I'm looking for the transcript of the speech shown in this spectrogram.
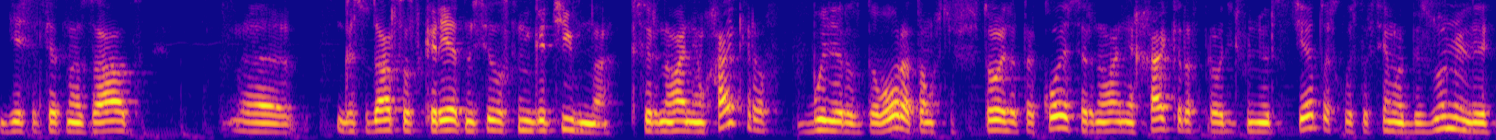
10 лет назад, э, государство скорее относилось негативно к соревнованиям хакеров. Были разговоры о том, что что это такое, соревнования хакеров проводить в университетах, вы совсем обезумели,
